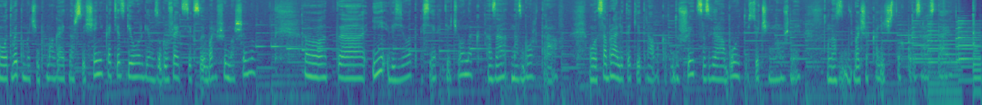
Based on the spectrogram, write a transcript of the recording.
Вот в этом очень помогает наш священник, отец Георгий. Он загружает всех в свою большую машину вот, э, и везет всех девчонок за, на сбор трав. Вот, собрали такие травы, как душица, зверобой, то есть очень нужные. У нас в больших количествах произрастают.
